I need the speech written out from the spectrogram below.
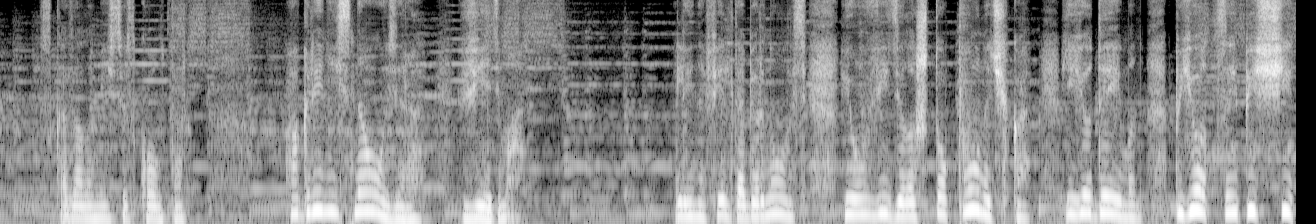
— сказала миссис Колтер. «Оглянись на озеро, ведьма». Лина Фельд обернулась и увидела, что Пуночка, ее Деймон, бьется и пищит,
